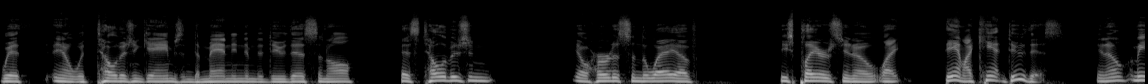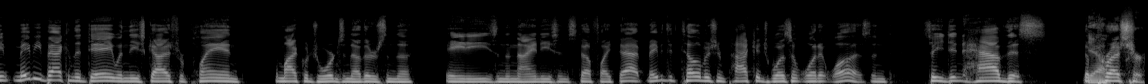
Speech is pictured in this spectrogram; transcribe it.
with you know with television games and demanding them to do this and all. has television, you know, hurt us in the way of these players, you know, like, damn, I can't do this. You know, I mean, maybe back in the day when these guys were playing the Michael Jordans and others in the 80s and the 90s and stuff like that, maybe the television package wasn't what it was. And so you didn't have this, the Yeah. pressure,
